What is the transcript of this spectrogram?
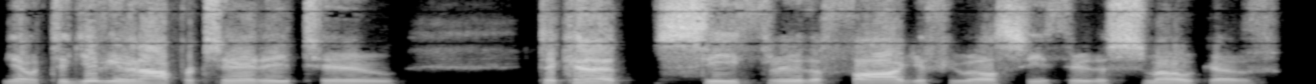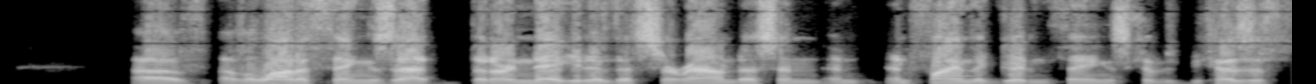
you know, to give you an opportunity to to kind of see through the fog, if you will, see through the smoke of of of a lot of things that that are negative that surround us and and and find the good in things because if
